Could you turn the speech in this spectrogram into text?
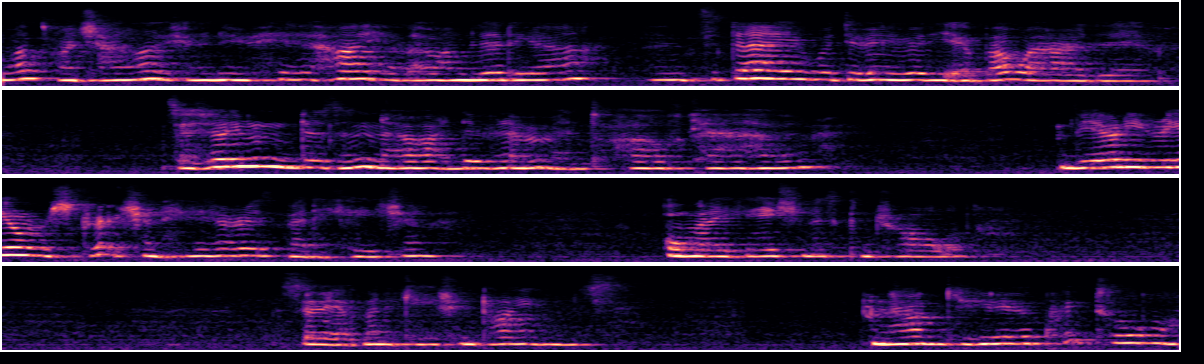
welcome to my channel if you're new here. Hi, hello, I'm Lydia and today we're doing a video about where I live. So if anyone doesn't know, I live in a mental health care home. The only real restriction here is medication. All medication is controlled. So we have medication times. And I'll give you a quick tour.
